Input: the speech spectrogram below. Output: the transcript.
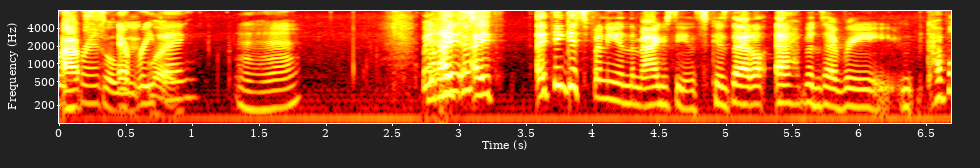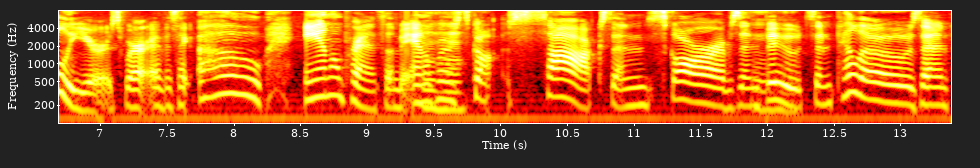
leopard print, absolutely. everything. But, But I I, just- I, I think it's funny in the magazines because that happens every couple of years where it's like, oh, animal prints and animal print Mm-hmm. sco- socks and scarves and boots and pillows and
